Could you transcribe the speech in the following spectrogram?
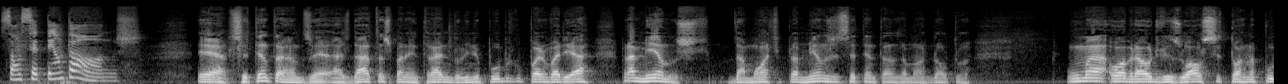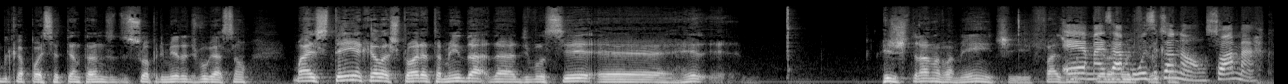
são 70 anos. É, 70 anos. É, as datas para entrar em domínio público podem variar para menos da morte, para menos de 70 anos da morte do autor. Uma obra audiovisual se torna pública após 70 anos de sua primeira divulgação. Mas tem aquela história também da, da de você é, re, registrar novamente, faz É, mas a música não, só a marca.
